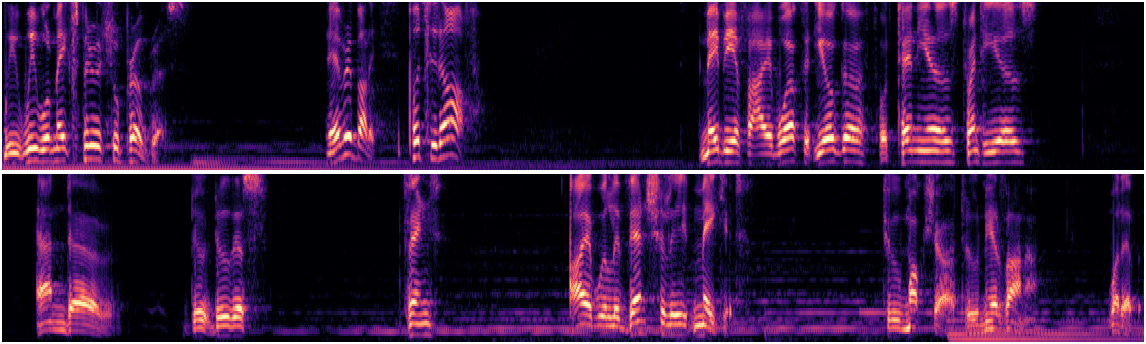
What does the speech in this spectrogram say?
we, we will make spiritual progress. Everybody puts it off. Maybe if I work at yoga for 10 years, 20 years, and uh, do, do this thing, I will eventually make it to moksha, to nirvana, whatever.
